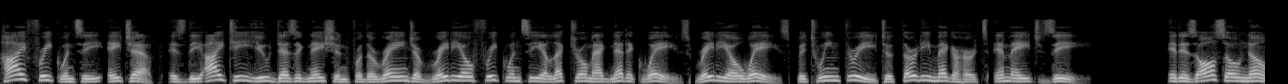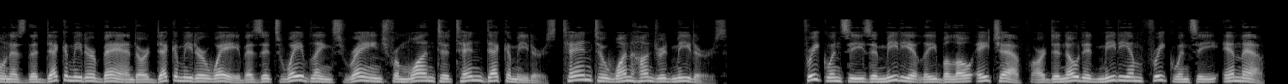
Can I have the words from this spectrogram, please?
High frequency HF is the ITU designation for the range of radio frequency electromagnetic waves, radio waves between 3 to 30 MHz MHz. It is also known as the decameter band or decameter wave as its wavelengths range from 1 to 10 decameters, 10 to 100 meters. Frequencies immediately below HF are denoted medium frequency MF,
